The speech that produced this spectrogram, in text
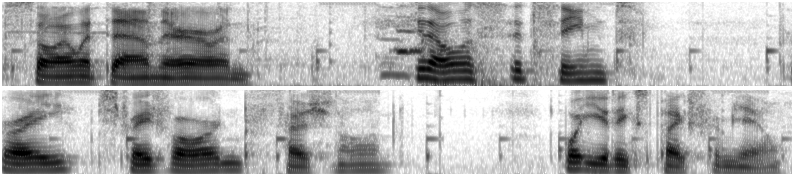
So I went down there, and you know, it, was, it seemed very straightforward and professional. What you'd expect from Yale.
